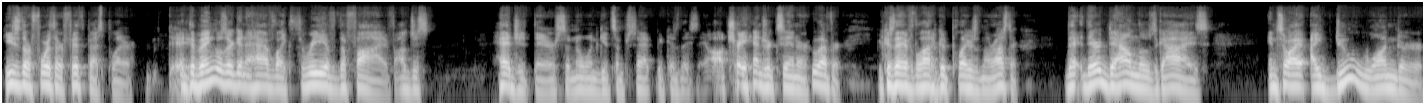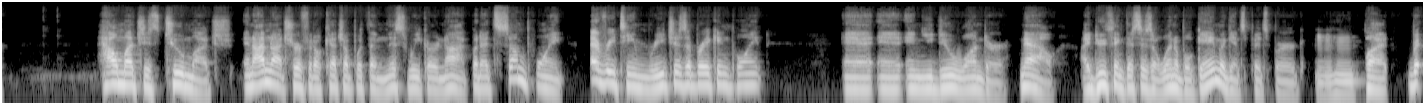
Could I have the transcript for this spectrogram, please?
he's their fourth or fifth best player. Like the Bengals are going to have like three of the five. I'll just hedge it there so no one gets upset because they say, oh, Trey Hendrickson or whoever, because they have a lot of good players on the roster. They're down those guys. And so I, I do wonder how much is too much. And I'm not sure if it'll catch up with them this week or not. But at some point, every team reaches a breaking point and, and, and you do wonder. Now, I do think this is a winnable game against Pittsburgh, mm-hmm. but, but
